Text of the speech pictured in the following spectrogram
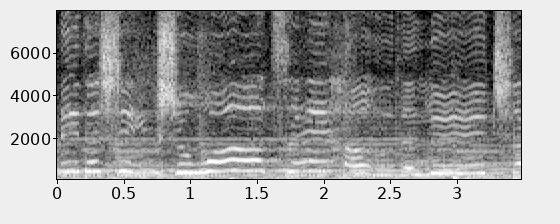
你的心是我最后的旅程。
